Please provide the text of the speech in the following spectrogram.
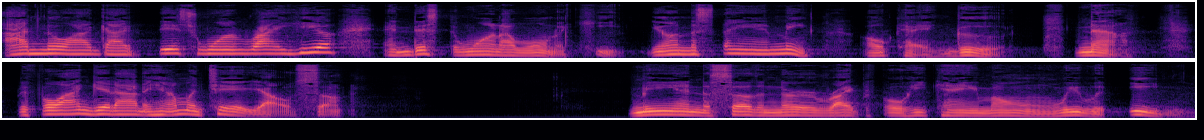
I know I got this one right here, and this the one I want to keep. You understand me? Okay, good. Now, before I get out of here, I'm going to tell y'all something. Me and the Southern Nerd, right before he came on, we were eating.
